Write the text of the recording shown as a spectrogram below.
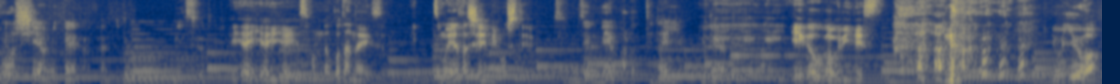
殺し屋みたいな感じの目する時いやいやいやいや、そんなことはないですよ。いっつも優しい目をしてる。全然目笑ってないよみたいな笑顔が売りです。余裕は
